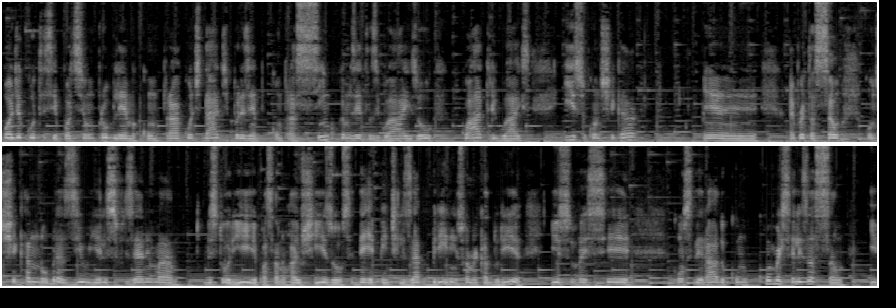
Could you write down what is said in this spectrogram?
pode acontecer, pode ser um problema. Comprar a quantidade, por exemplo, comprar cinco camisetas iguais ou quatro iguais. Isso quando chegar é, a importação, quando chegar no Brasil e eles fizerem uma vistoria, passar no raio-x, ou se de repente eles abrirem sua mercadoria, isso vai ser considerado como comercialização e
